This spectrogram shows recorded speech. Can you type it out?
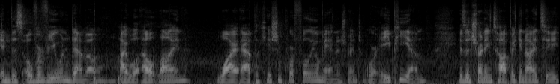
In this overview and demo, I will outline why Application Portfolio Management, or APM, is a trending topic in IT,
